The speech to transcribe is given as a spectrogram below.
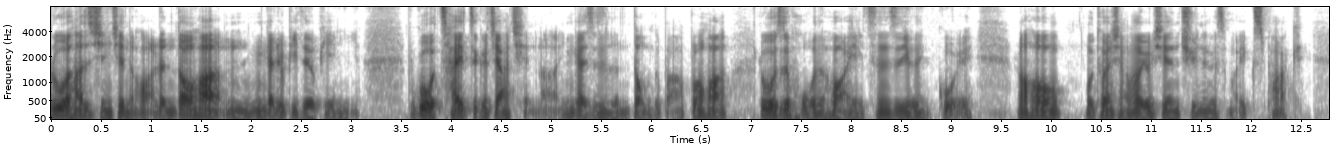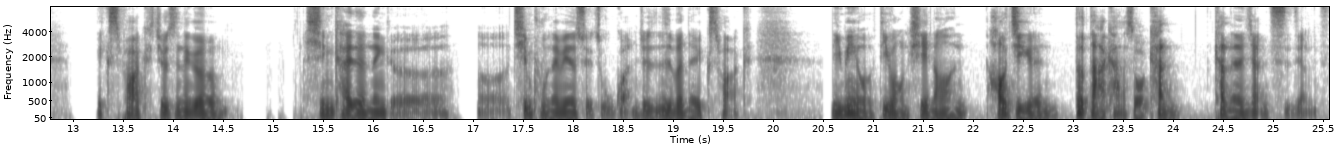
如果它是新鲜的话，冷冻的话，嗯，应该就比这个便宜。不过我猜这个价钱啊，应该是冷冻的吧？不然的话，如果是活的话，哎，真的是有点贵。然后我突然想到，有些人去那个什么 X Park，X Park 就是那个新开的那个。呃，青浦那边的水族馆就是日本的 X Park，里面有帝王蟹，然后很好几个人都打卡说看看的很想吃这样子。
